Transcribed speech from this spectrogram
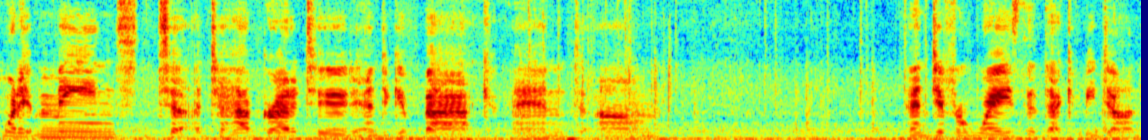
what it means to to have gratitude and to give back and um, and different ways that that can be done.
